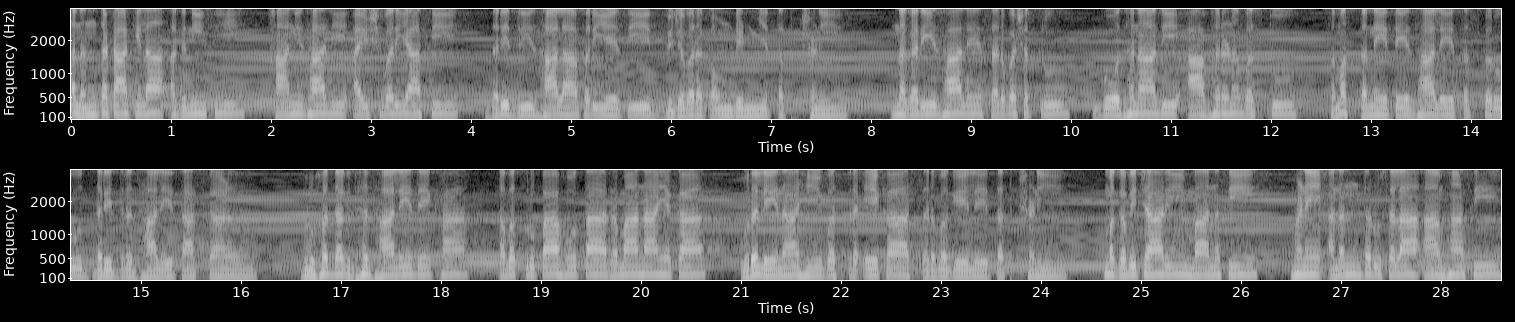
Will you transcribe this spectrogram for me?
अनंत टाकिला अग्निसी हानी झाली ऐश्वर्यासी दरिद्री झाला परियेसी द्विजवर कौंडिण्य तत्क्षणी नगरी झाले सर्व शत्रू गोधनादी आभरण वस्तू समस्त नेते झाले तस्करू दरिद्र झाले तात्काळ गृहदग्ध झाले देखा अवकृपा होता रमानायका उरले नाही वस्त्र एका सर्व गेले तत्क्षणी मग विचारी मानसी म्हणे अनंत रुसला आम्हासी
